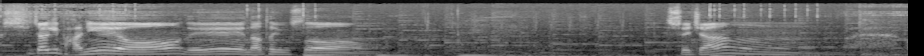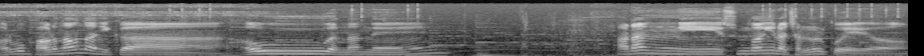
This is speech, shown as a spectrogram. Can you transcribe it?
시작이 반이에요. 네 나타 육성. 쇠장. 바로 바로 나온다니까. 어우 안 났네. 아랑이 순광이라 잘 넣을 거예요.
